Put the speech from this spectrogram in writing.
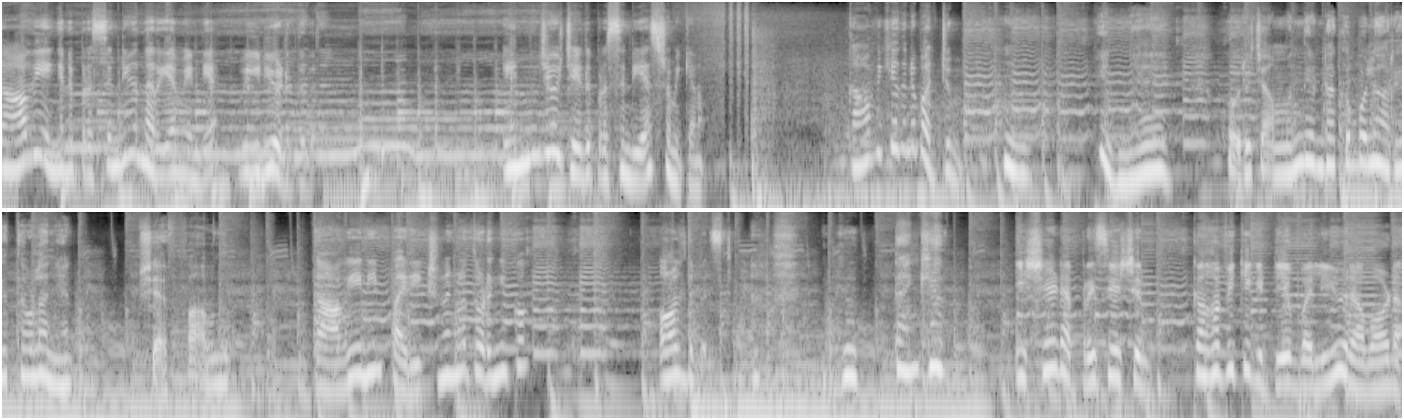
കാവ്യ എങ്ങനെ പ്രസന്റ് ചെയ്യുമെന്ന് അറിയാൻ വേണ്ടിയാ വീഡിയോ എടുത്തത്. എൻജോയ് ചെയ്ത് പ്രസന്റ് ചെയ്യാൻ ശ്രമിക്കണം. കാവ്യക്ക് അതിന് പറ്റും. പിന്നെ ഒരു ചമ്മന്തി ഉണ്ടാക്കാൻ പോലും അറിയാത്തവളാ ഞാൻ. ഷെഫ് ആവുന്നു. കാവ്യ ഇനിയും പരീക്ഷണങ്ങൾ തുടങ്ങിക്കോ. All the best thank you ഇഷയുടെ അപ്രീസിയേഷൻ കാവ്യക്ക് കിട്ടിയ വലിയൊരു അവാർഡാ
